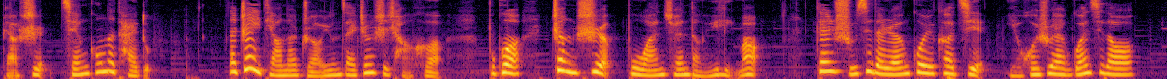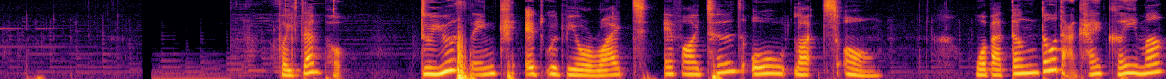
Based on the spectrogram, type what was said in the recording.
表示谦恭的态度。那这一条呢，主要用在正式场合。不过正式不完全等于礼貌，跟熟悉的人过于客气也会疏远关系的哦。For example, do you think it would be alright if I turned all lights on? 我把灯都打开可以吗？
